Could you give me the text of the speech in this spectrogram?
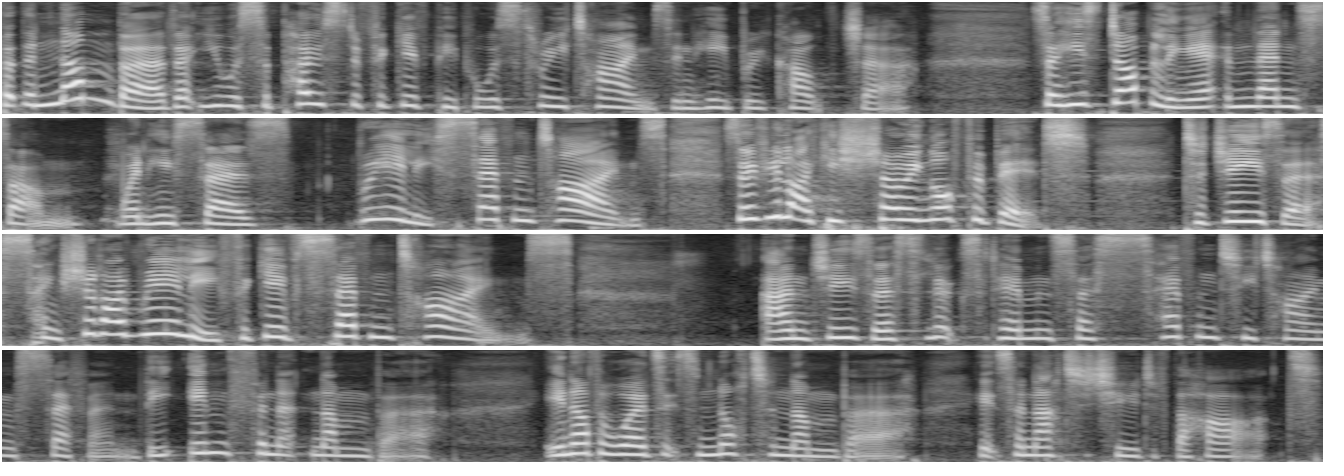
but the number that you were supposed to forgive people was three times in Hebrew culture. So he's doubling it and then some when he says, Really, seven times. So, if you like, he's showing off a bit to Jesus, saying, Should I really forgive seven times? And Jesus looks at him and says, 70 times seven, the infinite number. In other words, it's not a number, it's an attitude of the heart.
